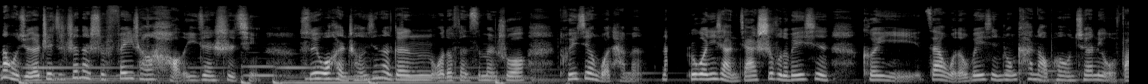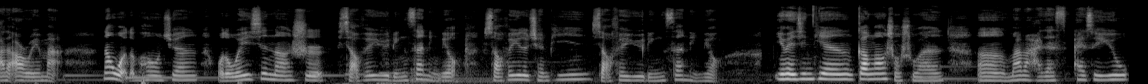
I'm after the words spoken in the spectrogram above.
那我觉得这就真的是非常好的一件事情，所以我很诚心的跟我的粉丝们说，推荐过他们。那如果你想加师傅的微信，可以在我的微信中看到朋友圈里我发的二维码。那我的朋友圈，我的微信呢是小飞鱼零三零六，小飞鱼的全拼音小飞鱼零三零六。因为今天刚刚手术完，嗯，妈妈还在 ICU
